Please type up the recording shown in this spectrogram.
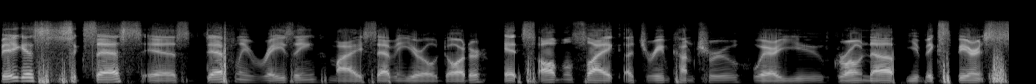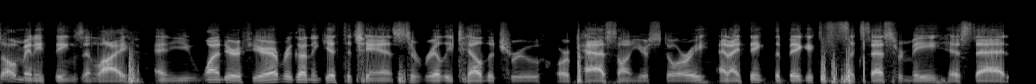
biggest success is definitely raising my seven year old daughter it's almost like a dream come true where you've grown up, you've experienced so many things in life, and you wonder if you're ever going to get the chance to really tell the truth or pass on your story. And I think the biggest success for me is that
